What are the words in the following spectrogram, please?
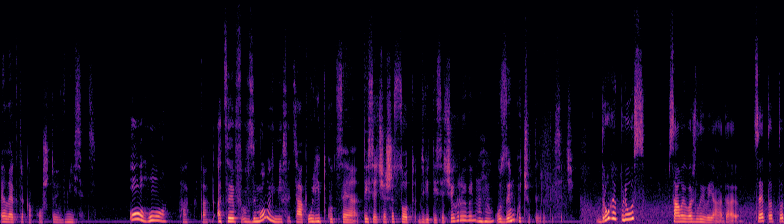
електрика коштує в місяць. Ого! Так, так. А це в, зимовий місяць? Так, улітку це 1600-2000 тисячі гривень, Угу. узимку 4 тисячі. Другий плюс, самий важливий, я гадаю, це то, то,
